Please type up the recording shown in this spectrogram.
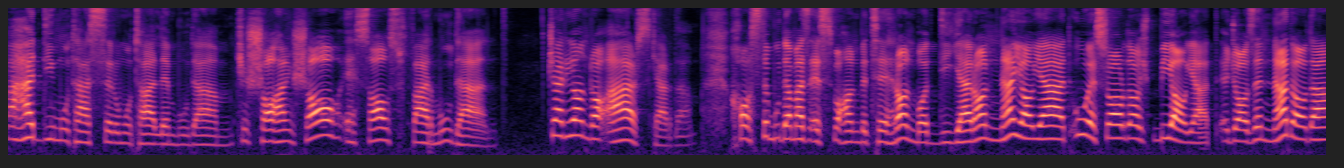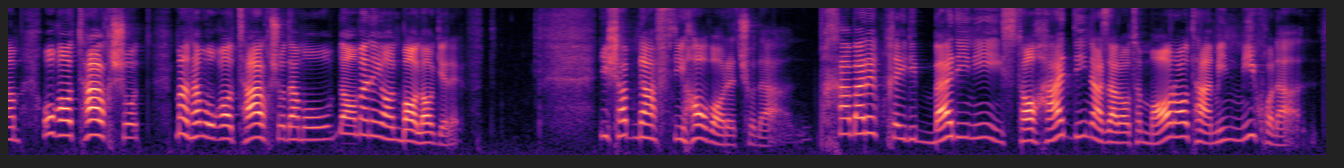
و حدی متأثر و متعلم بودم که شاهنشاه احساس فرمودند. جریان را عرض کردم. خواسته بودم از اصفهان به تهران با دیگران نیاید او اصرار داشت بیاید. اجازه ندادم اوقات تلخ شد. من هم اوقات تلخ شدم و دامنه آن بالا گرفت. دیشب نفتی ها وارد شدند. خبر خیلی بدی نیست تا حدی نظرات ما را تأمین می کنند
